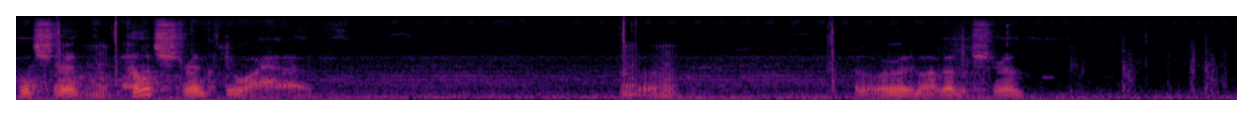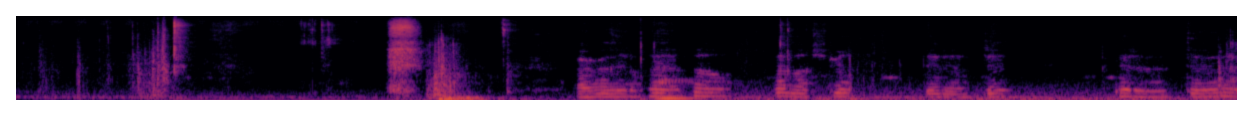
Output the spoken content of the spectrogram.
how much strength? How much strength do I have? Uh, I I really don't have that much strength. I really don't have no that much strength. Da-da-da, da-da-da-da.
